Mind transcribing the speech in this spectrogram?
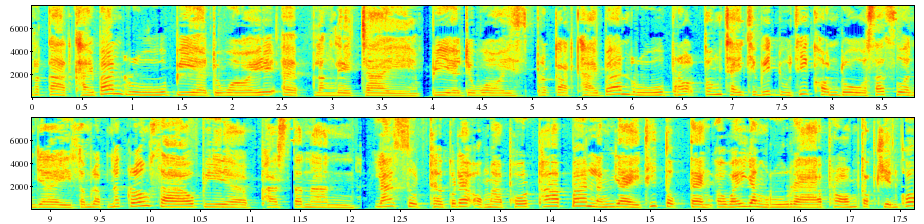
ประกาศขายบ้านหรูเบียร์เดไวท์แอบลังเลใจเบียร์เดไวท์ประกาศขายบ้านหรูเพราะต้องใช้ชีวิตอยู่ที่คอนโดซะส่วนใหญ่สำหรับนักร้องสาวเบียร์พัสนันล่าสุดเธอก็ได้ออกมาโพสต์ภาพบ้านหลังใหญ่ที่ตกแต่งเอาไว้อย่างหรูหราพร้อมกับเขียนข้อ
